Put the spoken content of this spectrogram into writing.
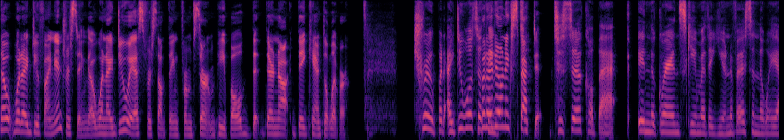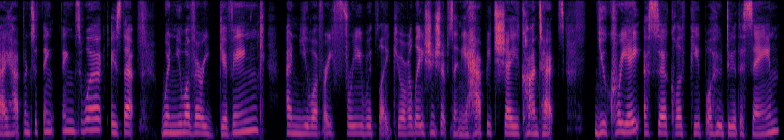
Though what I do find interesting though, when I do ask for something from certain people, th- they're not, they can't deliver. True, but I do also but I don't expect it. to circle back in the grand scheme of the universe and the way I happen to think things work is that when you are very giving and you are very free with like your relationships and you're happy to share your contacts, you create a circle of people who do the same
